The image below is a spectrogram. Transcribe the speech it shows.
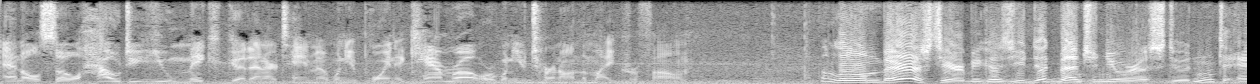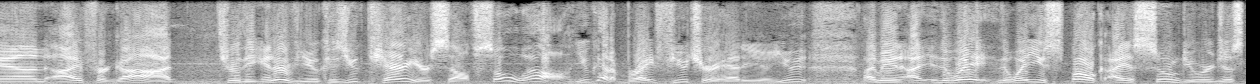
and also how do you make good entertainment when you point a camera or when you turn on the microphone I'm a little embarrassed here because you did mention you were a student, and I forgot through the interview because you carry yourself so well. You've got a bright future ahead of you. You, I mean, I, the way the way you spoke, I assumed you were just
